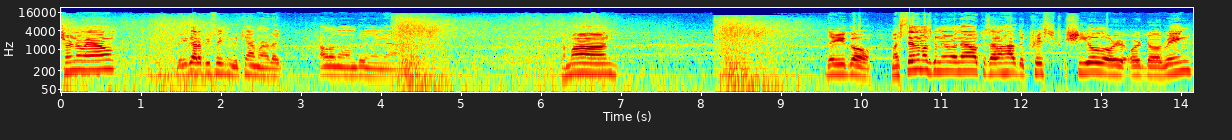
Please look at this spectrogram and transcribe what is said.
turn around, but you gotta be facing the camera. Like, I don't know what I'm doing right now. Come on. There you go. My stamina's gonna run out because I don't have the Crest Shield or, or the ring.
